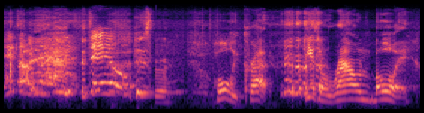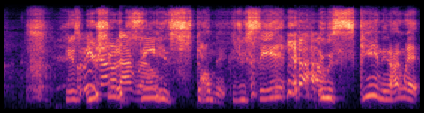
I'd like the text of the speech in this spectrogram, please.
It's a rabbit's tail. His, holy crap. He's a round boy. He's, I mean, you should have seen round. his stomach. Did you see it? Yeah. It was skin, and I went,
